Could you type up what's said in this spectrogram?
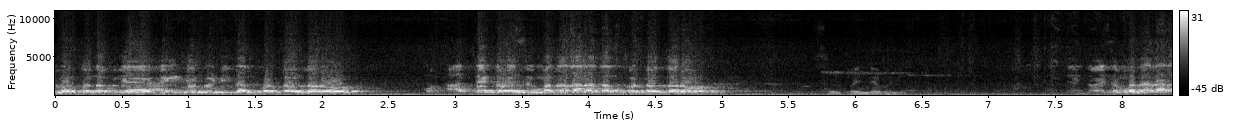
ಇವತ್ತು ನಮಗೆ ಐ ಡಿ ಬಿ ಟಿ ತಂದ್ಕೊಟ್ಟಂತವ್ರು ಹದಿನೆಂಟು ವಯಸ್ಸಿಗೆ ಮತದಾನ ಬನ್ನಿ. ಹದಿನೆಂಟು ವಯಸ್ಸಿಗೆ ಮತದಾನ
